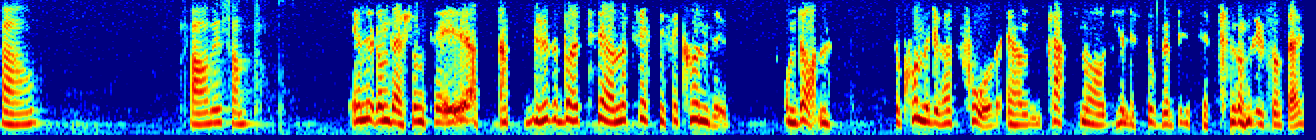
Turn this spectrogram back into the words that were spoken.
Ja. Ja, det är sant. Eller de där som säger att, att du behöver bara träna 30 sekunder om dagen. Så kommer du att få en platt mage eller stora biceps eller något sånt där.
